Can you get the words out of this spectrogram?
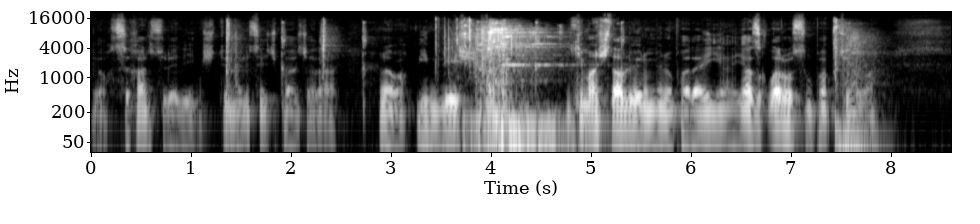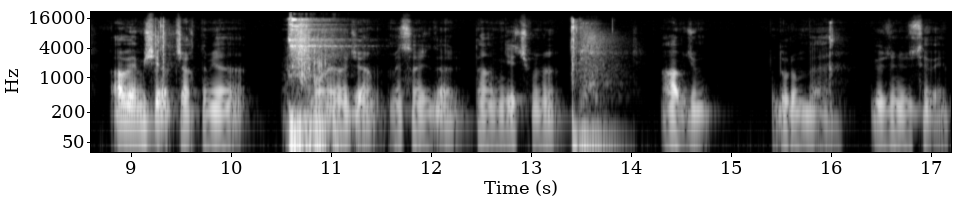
Yok sıkar süreliymiş. Tümünü seç parçala. Buna bak 1500. İki maçta alıyorum ben o parayı ya. Yazıklar olsun PUBG'me var. Abi ben bir şey yapacaktım ya. Bu ne hocam? Mesajlar. Tamam geç bunu. Abicim durun be. Gözünüzü seveyim.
